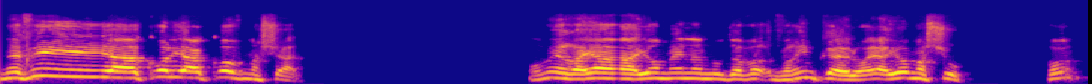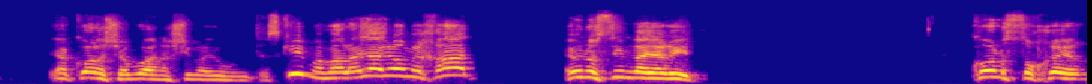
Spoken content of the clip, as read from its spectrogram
מביא הכל יעקב משל. אומר, היה, היום אין לנו דבר, דברים כאלו, היה יום השוק, נכון? היה כל השבוע אנשים היו מתעסקים, אבל היה יום אחד, היו נוסעים ליריד. כל סוחר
